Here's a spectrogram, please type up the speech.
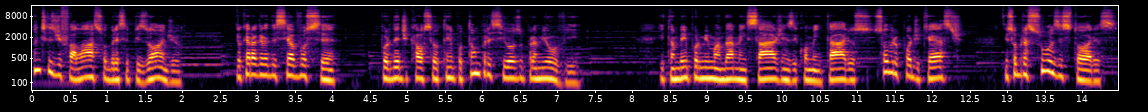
Antes de falar sobre esse episódio, eu quero agradecer a você por dedicar o seu tempo tão precioso para me ouvir e também por me mandar mensagens e comentários sobre o podcast e sobre as suas histórias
